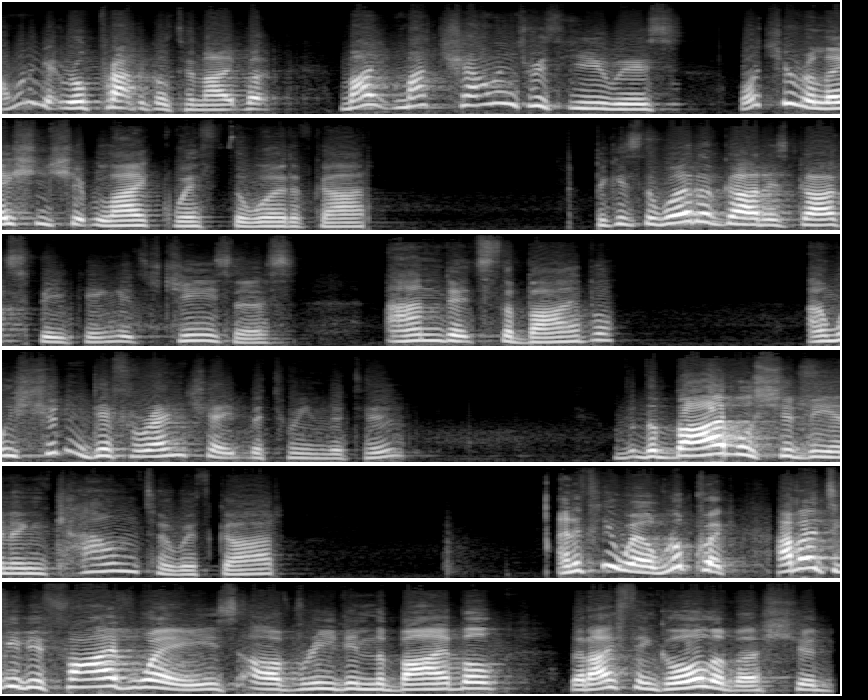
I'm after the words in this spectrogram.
I want to get real practical tonight, but my, my challenge with you is what's your relationship like with the Word of God? Because the Word of God is God speaking, it's Jesus, and it's the Bible. And we shouldn't differentiate between the two. The Bible should be an encounter with God. And if you will, real quick, I'd like to give you five ways of reading the Bible that I think all of us should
